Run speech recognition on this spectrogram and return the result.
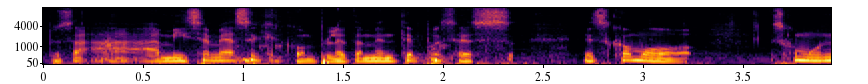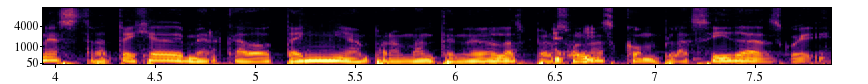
Pues a, mí se me hace que completamente, pues es, es como, es como una estrategia de mercadotecnia para mantener a las personas complacidas, güey.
